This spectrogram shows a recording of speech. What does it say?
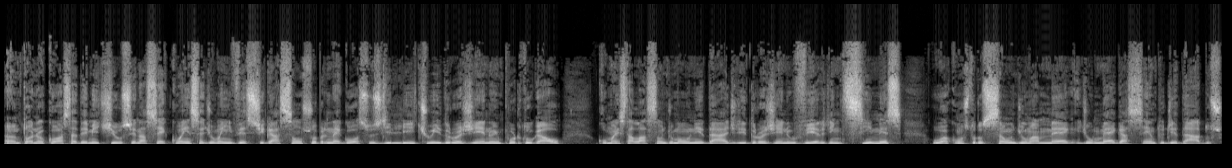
Antônio Costa demitiu-se na sequência de uma investigação sobre negócios de lítio e hidrogênio em Portugal, como a instalação de uma unidade de hidrogênio verde em Sines ou a construção de, uma mega, de um mega centro de dados.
